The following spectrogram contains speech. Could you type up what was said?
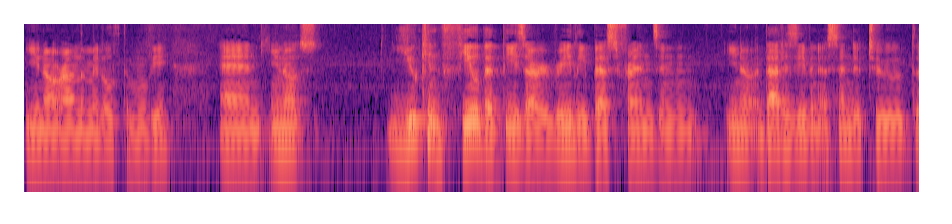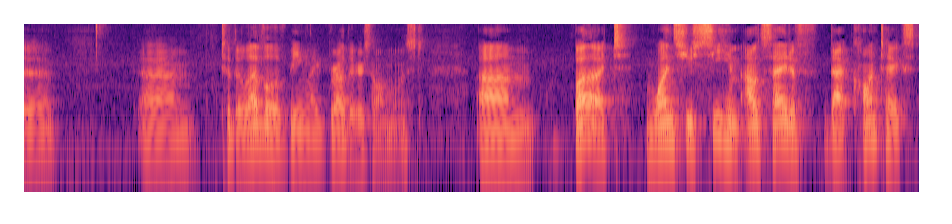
you know, around the middle of the movie. And, you know, you can feel that these are really best friends. And, you know, that has even ascended to the um, to the level of being like brothers almost. Um, but once you see him outside of that context,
